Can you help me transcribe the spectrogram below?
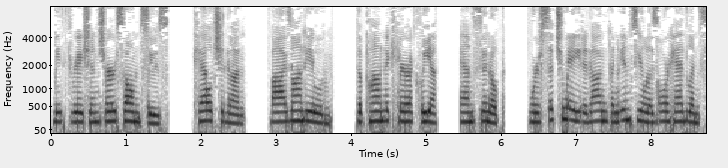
the Thracian Chersonesus, Chalcedon, Byzantium, the Pontic Heraclea, and Sinope, were situated on peninsulas or headlands,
